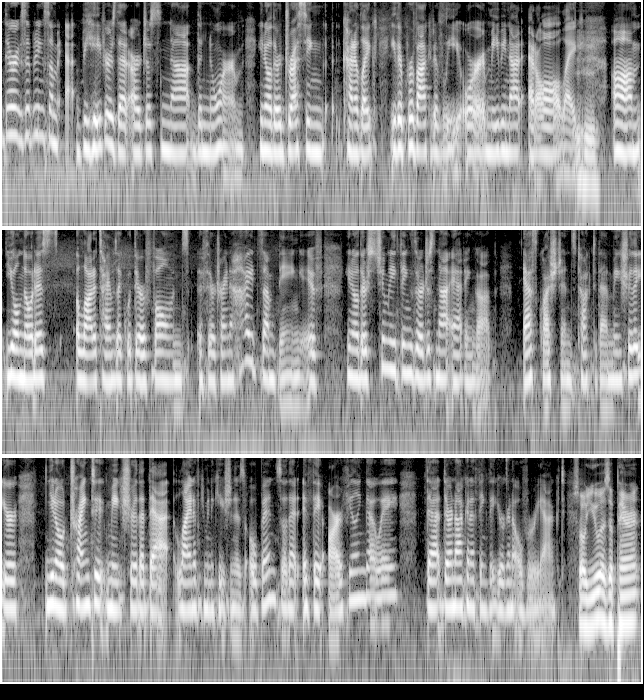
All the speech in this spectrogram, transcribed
they're exhibiting some behaviors that are just not the norm. You know, they're dressing kind of like either provocatively or maybe not at all. Like, um, you'll notice a lot of times, like with their phones, if they're trying to hide something, if, you know, there's too many things that are just not adding up. Ask questions, talk to them, make sure that you're, you know, trying to make sure that that line of communication is open so that if they are feeling that way, that they're not going to think that you're going to overreact. So you as a parent,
